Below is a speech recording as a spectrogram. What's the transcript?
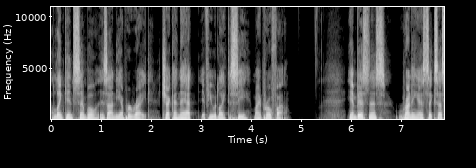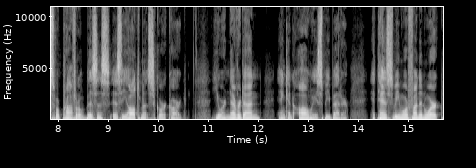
A LinkedIn symbol is on the upper right. Check on that if you would like to see my profile. In business, Running a successful, profitable business is the ultimate scorecard. You are never done and can always be better. It tends to be more fun than work,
